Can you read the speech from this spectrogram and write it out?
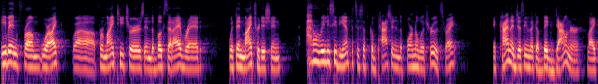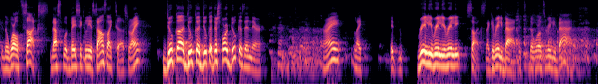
even from where I uh, from my teachers and the books that I've read within my tradition, I don't really see the emphasis of compassion in the Four Noble Truths, right? It kind of just seems like a big downer, like the world sucks. That's what basically it sounds like to us, right? Dukkha, dukkha, dukkha. There's four dukkhas in there, right? Like it really, really, really sucks. Like really bad. It's, the world's really bad.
